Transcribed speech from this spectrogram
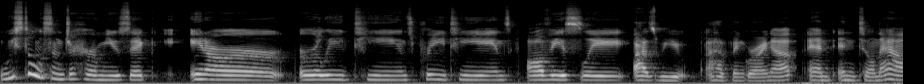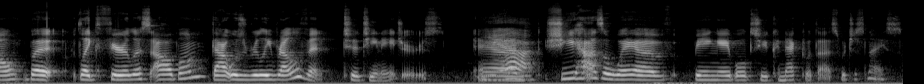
we still listen to her music in our early teens, pre-teens, obviously as we have been growing up and until now. But like Fearless album, that was really relevant to teenagers. And Yeah. she has a way of being able to connect with us, which is nice.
